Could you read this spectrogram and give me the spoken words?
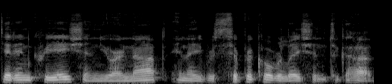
Yet in creation you are not in a reciprocal relation to God,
